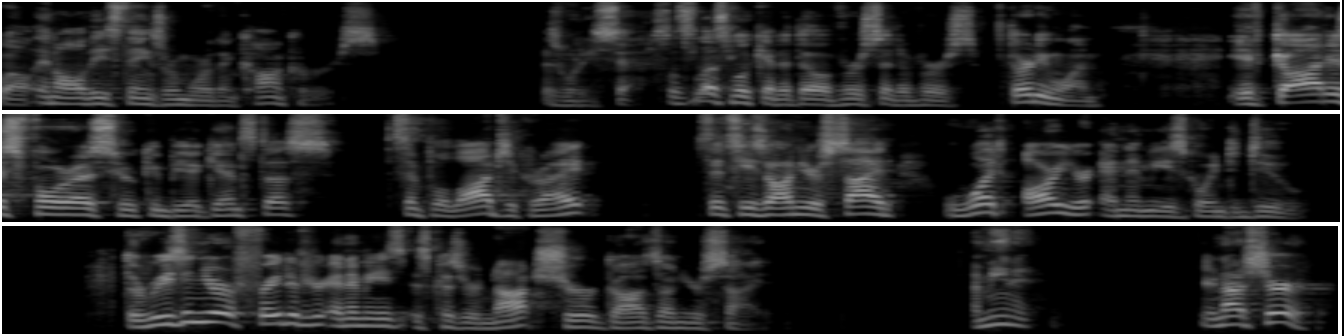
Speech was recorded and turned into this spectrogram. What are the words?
Well, in all these things, we're more than conquerors, is what he says. Let's, let's look at it, though, verse at a verse 31. If God is for us, who can be against us? Simple logic, right? Since he's on your side, what are your enemies going to do? The reason you're afraid of your enemies is because you're not sure God's on your side. I mean it. You're not sure.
